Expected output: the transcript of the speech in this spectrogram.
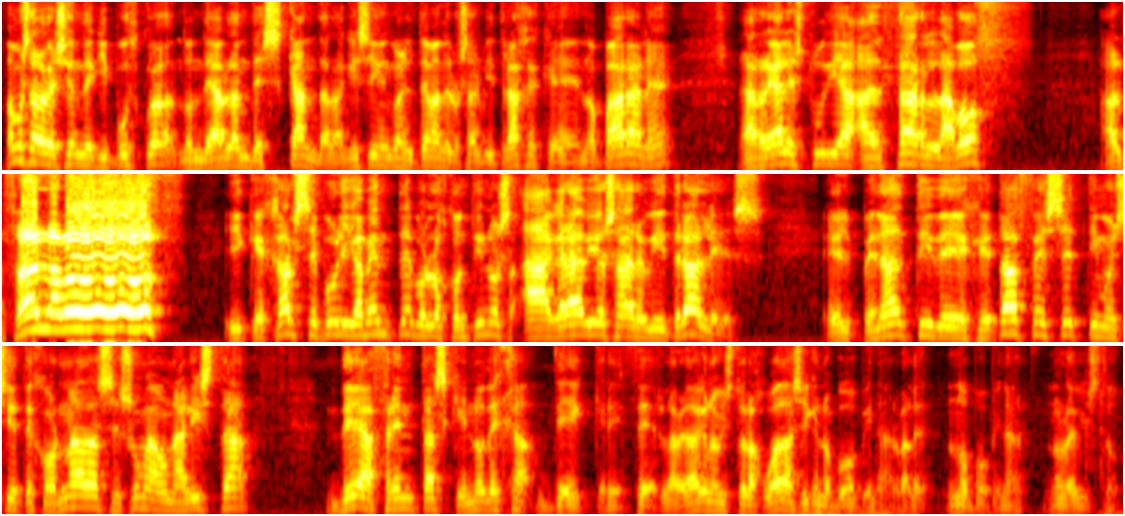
Vamos a la versión de Guipúzcoa, donde hablan de escándalo. Aquí siguen con el tema de los arbitrajes, que no paran, ¿eh? La Real estudia alzar la voz. ¡Alzar la voz! Y quejarse públicamente por los continuos agravios arbitrales. El penalti de Getafe, séptimo y siete jornadas, se suma a una lista de afrentas que no deja de crecer. La verdad que no he visto la jugada, así que no puedo opinar, ¿vale? No puedo opinar, no lo he visto.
